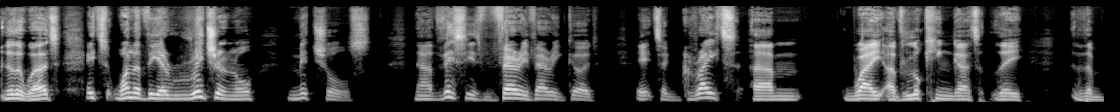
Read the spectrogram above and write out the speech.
In other words, it's one of the original Mitchells. Now, this is very, very good. It's a great um, way of looking at the the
